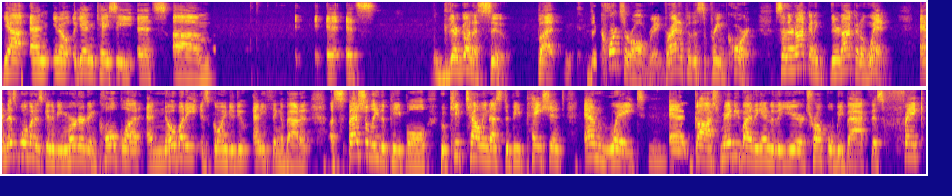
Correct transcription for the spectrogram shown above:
Yeah. And, you know, again, Casey, it's, um, it, it's, they're going to sue but the courts are all rigged right up to the Supreme Court. So they're not going to they're not going to win and this woman is going to be murdered in cold blood and nobody is going to do anything about it especially the people who keep telling us to be patient and wait. Mm. and gosh maybe by the end of the year trump will be back. This fake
